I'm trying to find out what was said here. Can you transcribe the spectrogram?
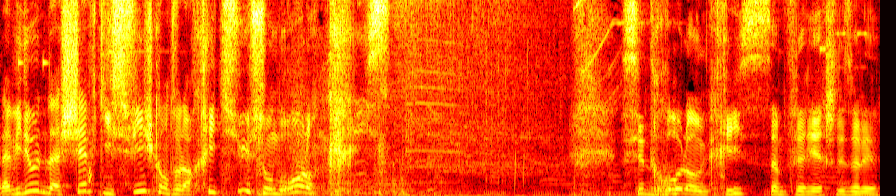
La vidéo de la chef qui se fiche quand on leur crie dessus sont drôles en crise. C'est drôle en crise, ça me fait rire, je suis désolé.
